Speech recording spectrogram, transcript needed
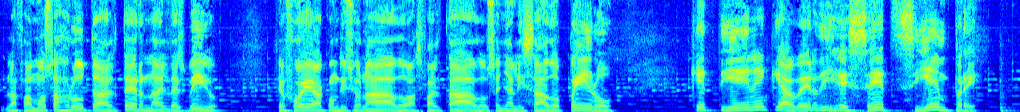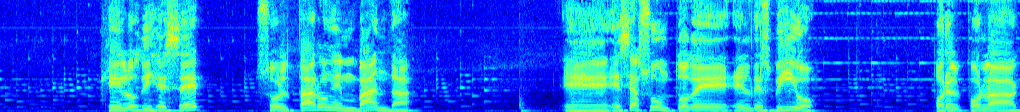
la famosa ruta alterna, el desvío, que fue acondicionado, asfaltado, señalizado, pero que tiene que haber DGCET siempre. Que los DGCET soltaron en banda eh, ese asunto del desvío por, el, por la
